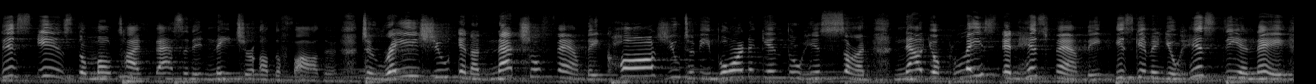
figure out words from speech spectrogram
This is the multifaceted nature of the Father. To raise you in a natural family, cause you to be born again through His Son. Now you're placed in His family. He's given you His DNA,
